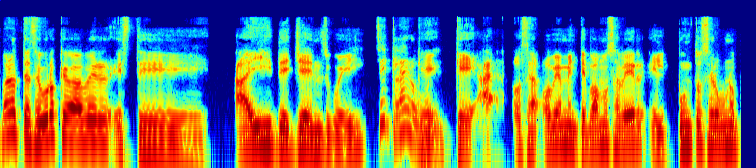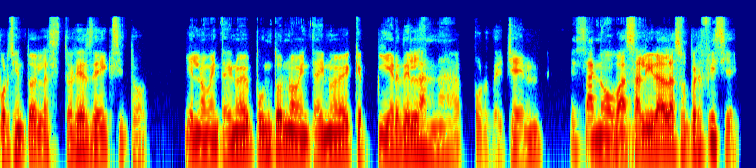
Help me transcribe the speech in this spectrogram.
Bueno, te aseguro que va a haber, este, ahí de gens, güey, Sí, claro, que, güey. que, ah, o sea, obviamente vamos a ver el 0.01% de las historias de éxito y el 99.99 que pierde lana por The Gen Exacto. no va a salir a la superficie.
